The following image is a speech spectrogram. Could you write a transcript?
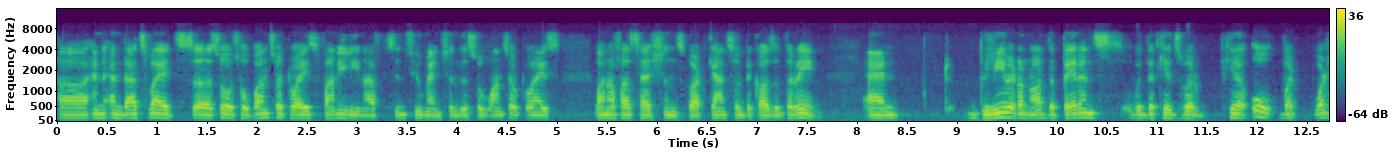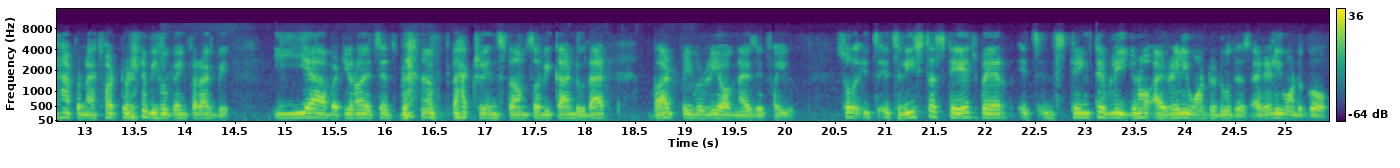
uh, and and that's why it's uh, so so once or twice. Funnily enough, since you mentioned this, so once or twice one of our sessions got cancelled because of the rain, and believe it or not, the parents with the kids were here. Oh, but what happened? I thought today we were going for rugby. Yeah, but you know it's it's black rainstorm, so we can't do that. But we will reorganize it for you. So it's it's reached a stage where it's instinctively, you know, I really want to do this. I really want to go.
